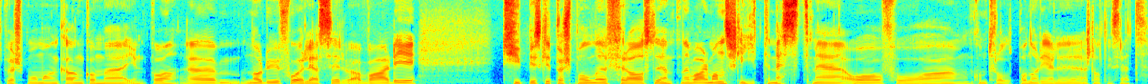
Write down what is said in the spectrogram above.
spørsmål man kan komme inn på. Når du foreleser, hva er de typiske spørsmålene fra studentene? Hva er det man sliter mest med å få kontroll på når det gjelder erstatningsrett?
